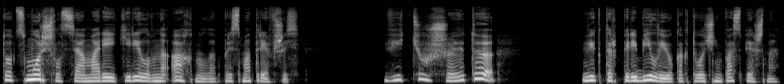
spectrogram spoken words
Тот сморщился, а Мария Кирилловна ахнула, присмотревшись. «Витюша, это...» Виктор перебил ее как-то очень поспешно.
